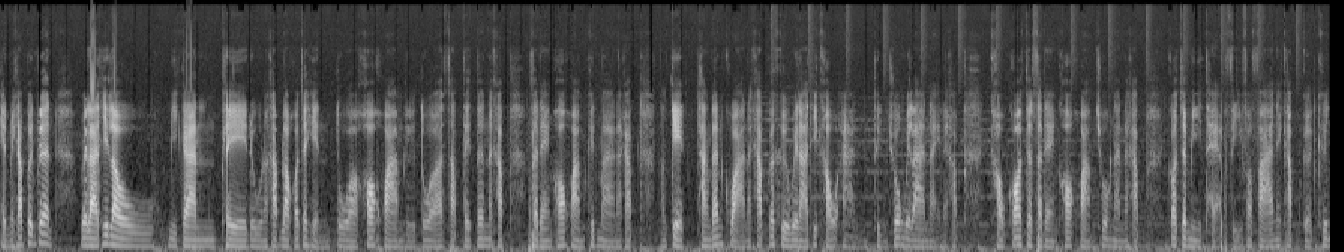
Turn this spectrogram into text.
เห็นไหมครับเพื่อนๆ เวลาที่เรามีการเพลย์ดูนะครับ เราก็จะเห็นตัวข้อความหรือตัวซับไตเติลนะครับ แสดงข้อความขึ้นมานะครับ สังเกตทางด้านขวานะครับ ก็คือเวลาที่เขาอ่านถึงช่วงเวลาไหนนะครับ เขาก็จะแสดงข้อความช่วงนั้นนะครับ ก็จะมีแถบสีฟ้าๆนี่ครับ เกิดขึ้น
